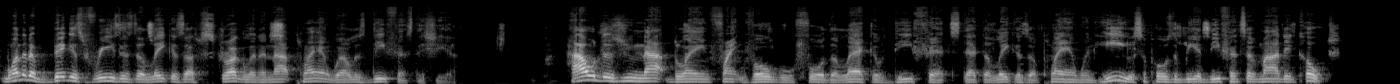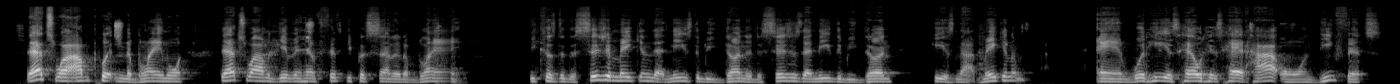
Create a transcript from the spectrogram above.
one of the biggest reasons the Lakers are struggling and not playing well is defense this year. How does you not blame Frank Vogel for the lack of defense that the Lakers are playing when he was supposed to be a defensive minded coach? That's why I'm putting the blame on. That's why I'm giving him 50% of the blame because the decision making that needs to be done, the decisions that need to be done, he is not making them. And what he has held his head high on defense,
